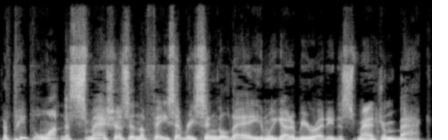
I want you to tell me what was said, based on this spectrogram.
there are people wanting to smash us in the face every single day, and we got to be ready to smash them back.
